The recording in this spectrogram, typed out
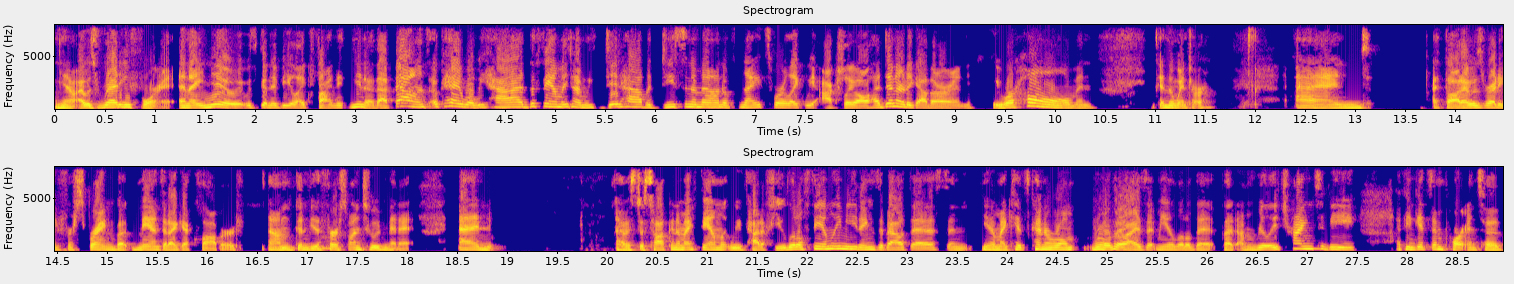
you know, I was ready for it and I knew it was going to be like finding, you know, that balance. Okay. Well, we had the family time. We did have a decent amount of nights where like we actually all had dinner together and we were home and in the winter. And I thought I was ready for spring, but man, did I get clobbered. I'm going to be the first one to admit it. And I was just talking to my family. We've had a few little family meetings about this, and you know, my kids kind of roll, roll their eyes at me a little bit. But I'm really trying to be. I think it's important to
